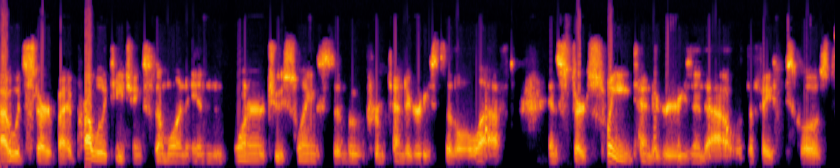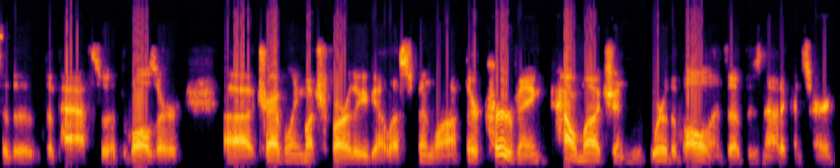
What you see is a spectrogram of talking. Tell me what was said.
I would start by probably teaching someone in one or two swings to move from 10 degrees to the left and start swinging 10 degrees into out with the face closed to the, the path so that the balls are uh, traveling much farther. You've got less spin loft. They're curving. How much and where the ball ends up is not a concern.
